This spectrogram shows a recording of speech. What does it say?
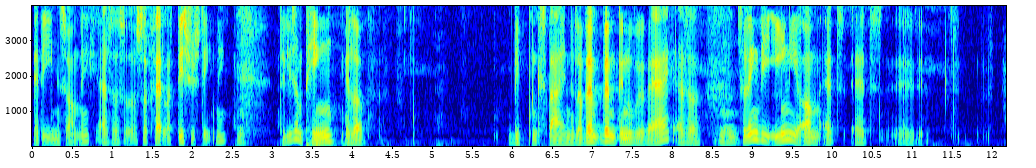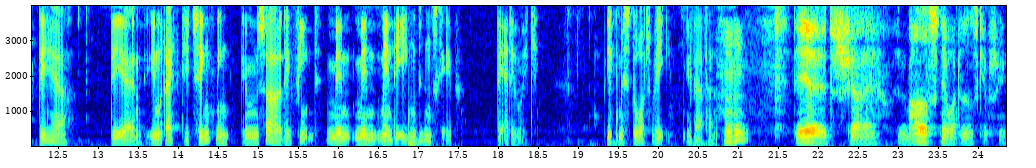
af det ene som, ikke? Altså, så, så falder det system, ikke? Mm. Det er ligesom penge, eller Wittgenstein, eller hvem, hvem det nu vil være, ikke? Altså, mm-hmm. så længe vi er enige om, at, at øh, det her, det er en, en rigtig tænkning, jamen så er det fint, men, men, men det er ikke en videnskab. Det er det jo ikke. Ikke med stort V, i hvert fald. det er, synes jeg, er en meget snævert videnskabssyn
